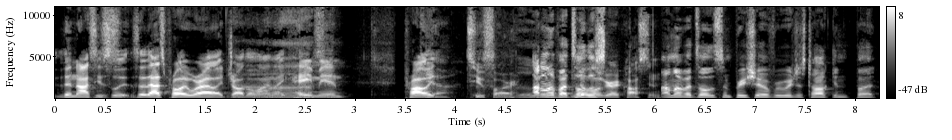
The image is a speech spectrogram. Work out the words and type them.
the Nazi salute. So that's probably where I like draw the line. Like, Ah, hey I see. man, probably Yeah. too far. I don't know if I No told this. longer a costume. I don't know if I told this in pre-show if we were just talking, but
